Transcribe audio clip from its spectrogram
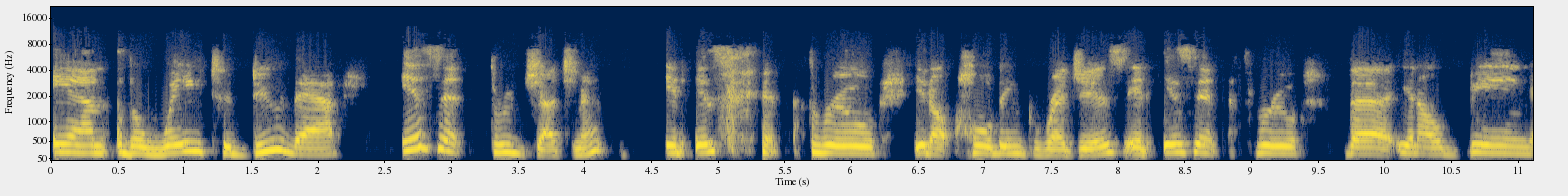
And the way to do that isn't through judgment. It isn't through, you know, holding grudges. It isn't through the, you know, being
